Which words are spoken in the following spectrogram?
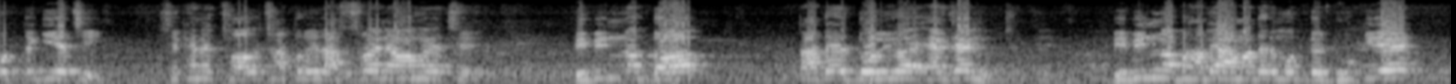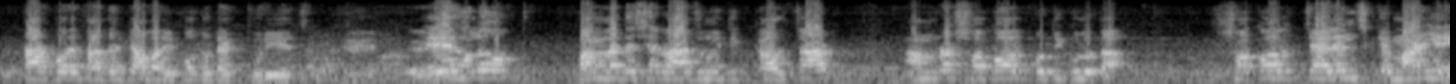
করতে গিয়েছি সেখানে ছল ছাত্রীর আশ্রয় নেওয়া হয়েছে। বিভিন্ন দল তাদের দলীয় এজেন্ট বিভিন্নভাবে আমাদের মধ্যে ঢুকিয়ে তারপরে তাদেরকে আবার এই পদত্যাগ করিয়েছে। এ হলো বাংলাদেশের রাজনৈতিক কালচার। আমরা সকল প্রতিকূলতা, সকল চ্যালেঞ্জকে মানিয়ে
